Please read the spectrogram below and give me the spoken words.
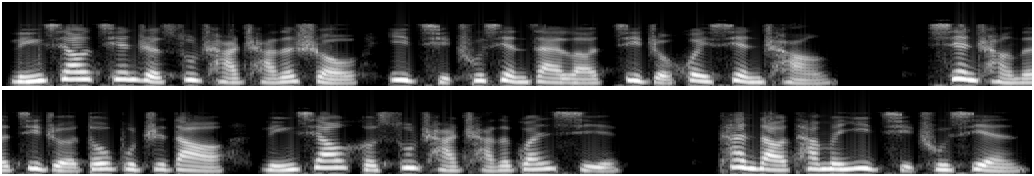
凌霄牵着苏茶茶的手一起出现在了记者会现场，现场的记者都不知道凌霄和苏茶茶的关系。看到他们一起出现，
